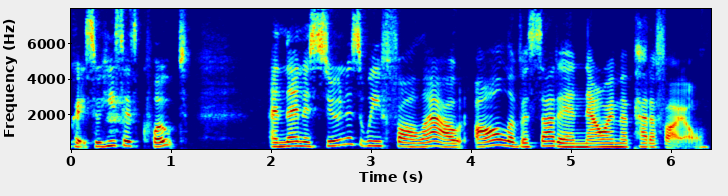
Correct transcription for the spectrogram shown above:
Okay, so he says, quote, and then as soon as we fall out, all of a sudden, now I'm a pedophile.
